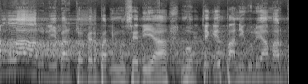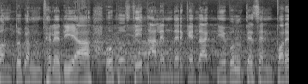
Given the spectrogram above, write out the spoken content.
আল্লাহর অলি এবার চোখের পানি মুছে দিয়া, মুখ থেকে পানিগুলি আমার বন্ধুগণ ফেলে দিয়া উপস্থিত আলেমদেরকে ডাক দিয়ে বলতেছেন, পরে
